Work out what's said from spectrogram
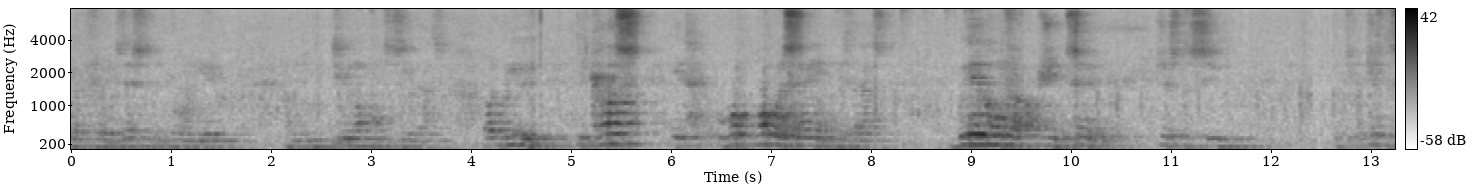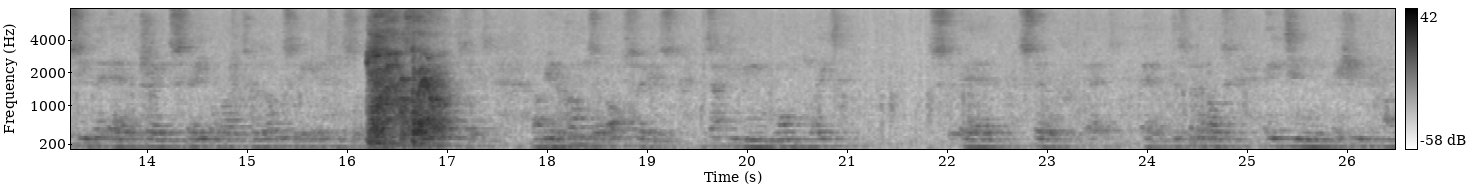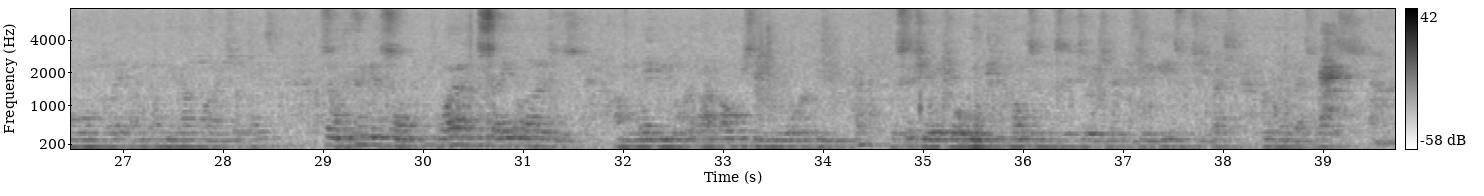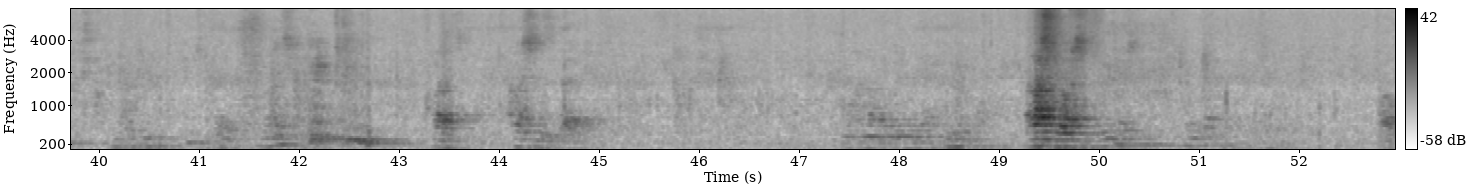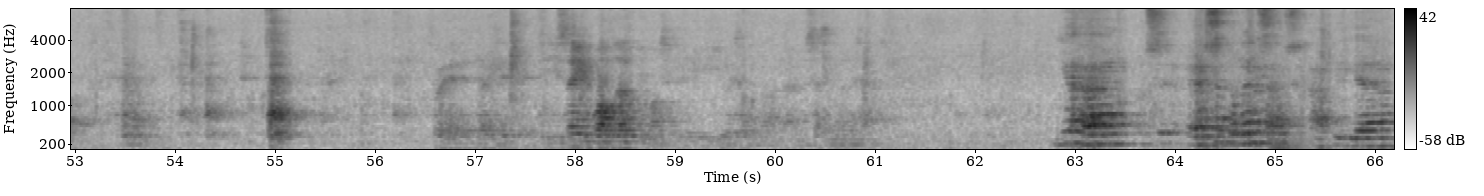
that existed before you, and we do not want to see that. But really, because it, what, what we're saying is that we're going for option two, just to see just to see the, uh, the trade stabilised, because obviously it can support it. I mean, according to Oxford, Yeah, um, uh, limit out at the, um,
